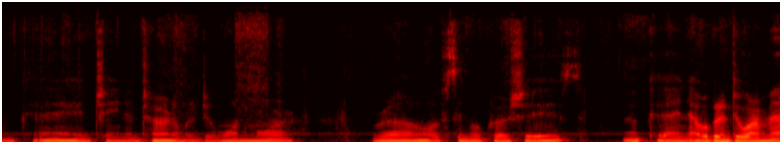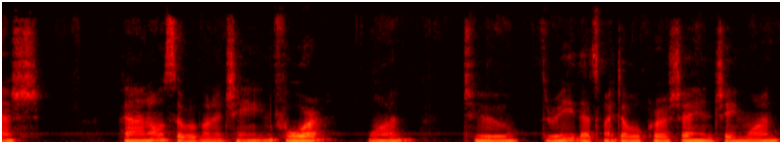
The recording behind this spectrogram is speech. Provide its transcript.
Okay, chain and turn. I'm going to do one more row of single crochets. Okay, now we're going to do our mesh panel. So we're going to chain four, one, two, three. That's my double crochet and chain one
